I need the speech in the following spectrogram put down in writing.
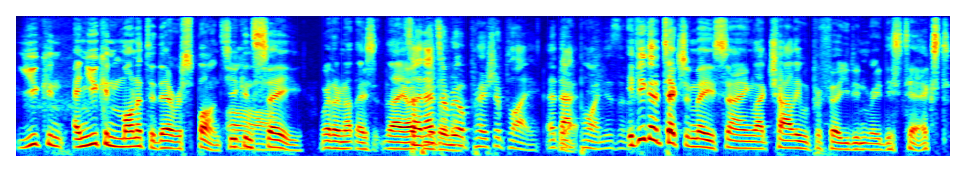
you can and you can monitor their response. You can Oh. see whether or not they they. So that's a real not. pressure play at Yeah. that point, isn't it? If you get a text from me saying like Charlie would prefer you didn't read this text,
